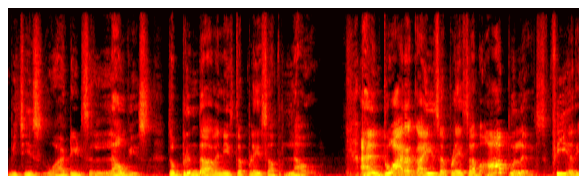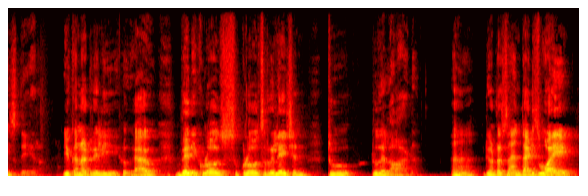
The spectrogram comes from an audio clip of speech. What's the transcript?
which is what its love is. The Brindavan is the place of love. And Dwaraka is a place of opulence. Fear is there. You cannot really have very close, close relation to, to the Lord. Huh? Do you understand? That is why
